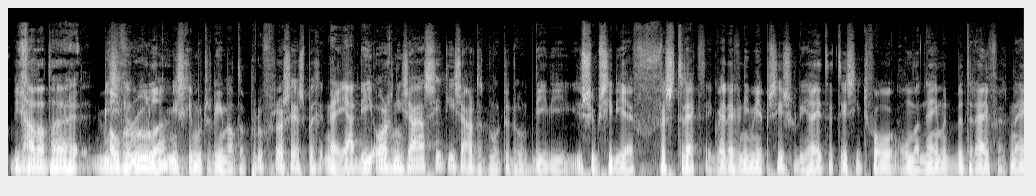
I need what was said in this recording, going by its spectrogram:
wie gaat dat eh, Misschien- overrulen? Misschien moet er iemand een proefproces beginnen. Nee, ja, die organisatie die zou dat moeten doen. Die die subsidie heeft verstrekt. Ik weet even niet meer precies hoe die heet. Het is iets voor ondernemend bedrijven Maar.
